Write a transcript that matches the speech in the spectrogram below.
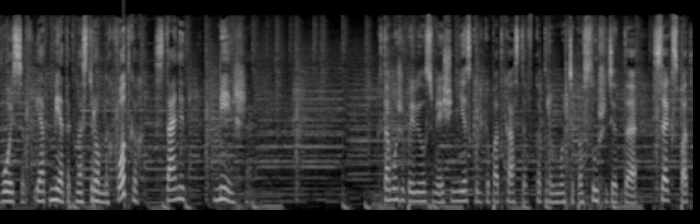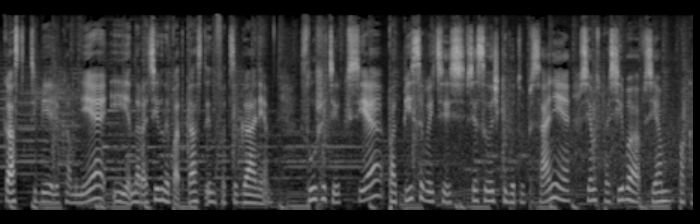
войсов и отметок на стрёмных фотках станет меньше – тому же появилось у меня еще несколько подкастов, которые вы можете послушать. Это секс-подкаст «К тебе или ко мне» и нарративный подкаст «Инфо-цыгане». Слушайте их все, подписывайтесь, все ссылочки будут в описании. Всем спасибо, всем пока.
